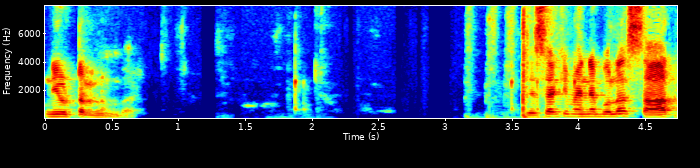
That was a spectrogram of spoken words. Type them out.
neutral number जैसा कि मैंने बोला सात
